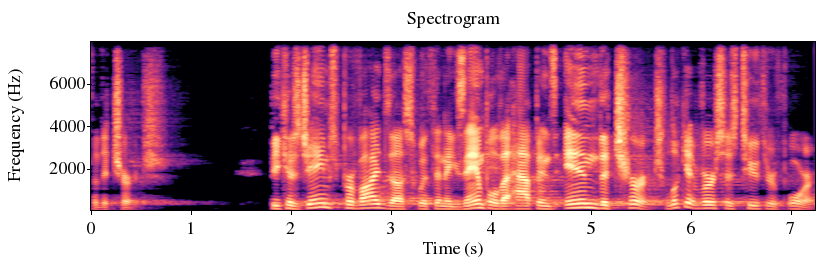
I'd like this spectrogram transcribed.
for the church because James provides us with an example that happens in the church. Look at verses 2 through 4.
